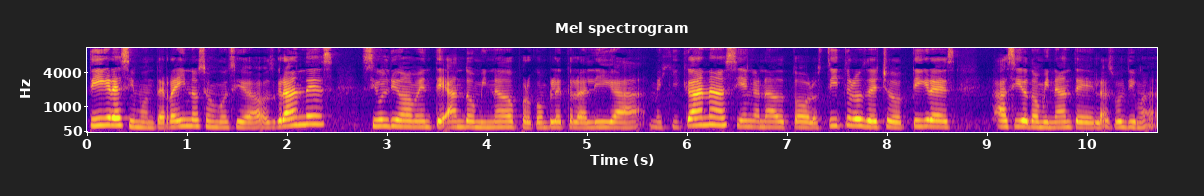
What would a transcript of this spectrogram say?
Tigres y Monterrey no son considerados grandes. Si últimamente han dominado por completo la liga mexicana, si han ganado todos los títulos, de hecho Tigres ha sido dominante las últimas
